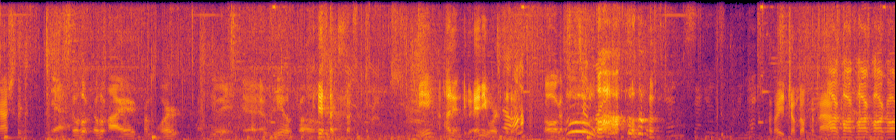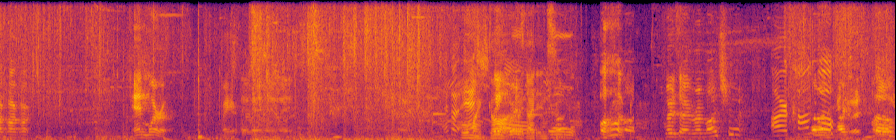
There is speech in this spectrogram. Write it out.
Ash sleeping. Yeah. Go hook, go hook. Tired from work. I knew it. Yeah. That's a real problem. Yeah, like, suck. Me? I didn't do any work today. Ah. Oh, God. Too late. hog, Ten seconds remaining. I thought you jumped off the map. hog, hog, hog, hog, hog, hog. And Moira. Right here. Wait, wait, wait, I thought Oh my Ash- god, wait, I died instantly. Fuck. Where's our Ramattra? Our combo. Oh,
